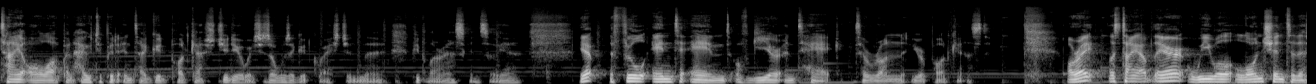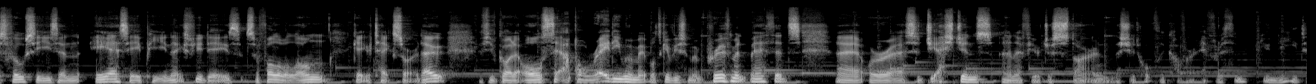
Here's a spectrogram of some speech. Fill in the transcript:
tie it all up and how to put it into a good podcast studio, which is always a good question uh, people are asking. So yeah, yep, the full end to end of gear and tech to run your podcast. All right, let's tie it up there. We will launch into this full season ASAP next few days. So follow along, get your tech sorted out. If you've got it all set up already, we might be able to give you some improvement methods uh, or uh, suggestions. And if you're just starting, this should hopefully cover everything you need.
